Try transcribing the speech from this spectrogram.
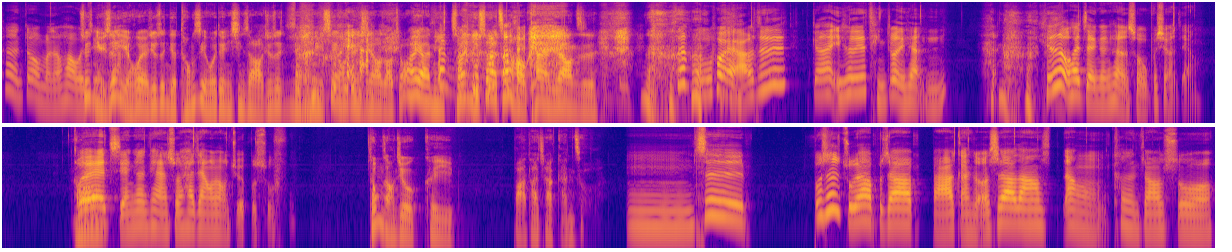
客人对我们的话，我会所以直接讲女生也会，就是你的同事也会对你性骚扰，就是两个女生也会对你性骚扰，说：“哎呀，你穿你穿的真好看，这样子。这不会啊，我只是跟他有时候就停顿一下，嗯。其实我会直接跟客人说，我不喜欢这样，我会哦直接跟客人说，他这样会让我觉得不舒服。通常就可以把大家赶走了。嗯，是不是主要不是要把他赶走，而是要让让客人知道说，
